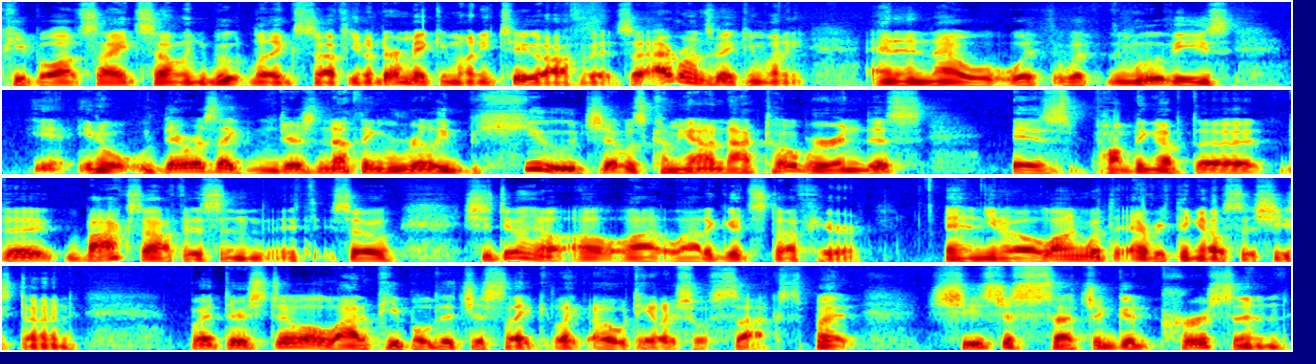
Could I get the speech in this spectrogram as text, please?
people outside selling bootleg stuff. You know, they're making money too off of it. So everyone's making money. And then now with with the movies, you know, there was like there's nothing really huge that was coming out in October, and this is pumping up the the box office, and it, so she's doing a, a lot a lot of good stuff here, and you know, along with everything else that she's done, but there's still a lot of people that just like like oh Taylor Swift sucks, but she's just such a good person.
